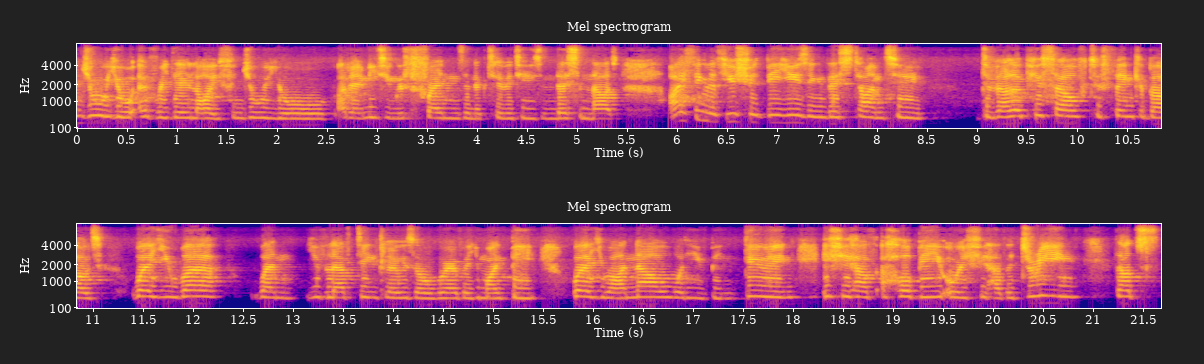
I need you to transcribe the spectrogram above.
enjoy your everyday life, enjoy your, I don't know, meeting with friends and activities and this and that, I think that you should be using this time to develop yourself, to think about where you were when you've left Dean Close or wherever you might be, where you are now, what you've been doing, if you have a hobby or if you have a dream, that's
